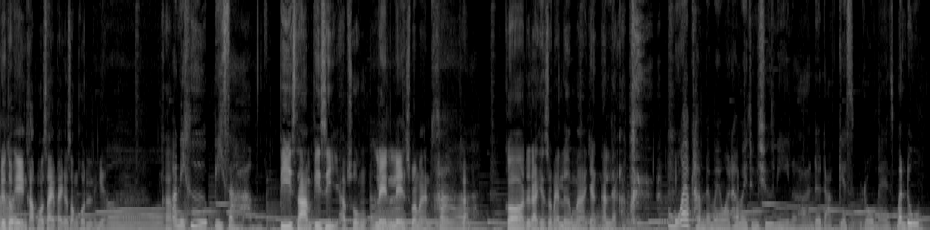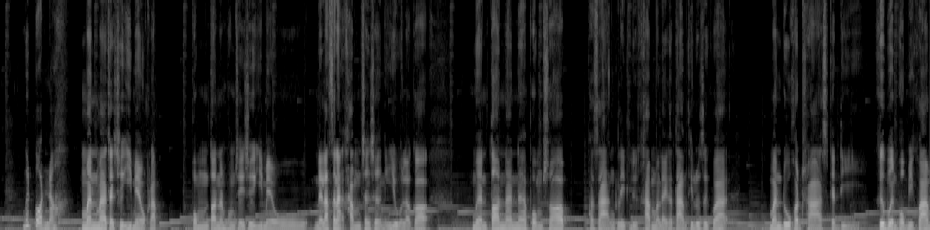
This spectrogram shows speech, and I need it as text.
ด้วยตัวเองขับมอเตอร์ไซค์ไปกับสองคนอะไรเงี้ยอ๋อครับอันนี้คือปีสามปี 3 ปี 4 ครับช่วงอ่า range range ประมาณนี้ค่ะครับก็ The Darkest Romance เริ่มมาอย่างนั้นแหละครับมุกแอบถามได้ไหมว่าทำไมถึงชื่อนี้นะคะ The Darkest Romance มันดูมืดปนเนาะมันมาจากชื่ออีเมลครับ ผมตอนนั้นผมใช้ชื่ออีเมล ในลักษณะคำเชิงๆนี้อยู่ แล้วก็เหมือนตอนนั้นน่ะผมชอบภาษาอังกฤษหรือคำอะไรก็ตามที่รู้สึกว่า มันดู contrast กันดี คือเหมือนผมมีความ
